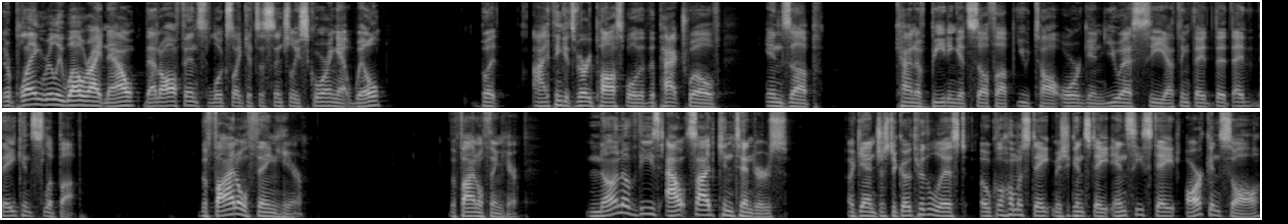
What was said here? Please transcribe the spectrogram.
They're playing really well right now. That offense looks like it's essentially scoring at will. But I think it's very possible that the Pac 12 ends up kind of beating itself up. Utah, Oregon, USC. I think they, they, they can slip up. The final thing here, the final thing here, none of these outside contenders Again, just to go through the list Oklahoma State, Michigan State, NC State, Arkansas,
